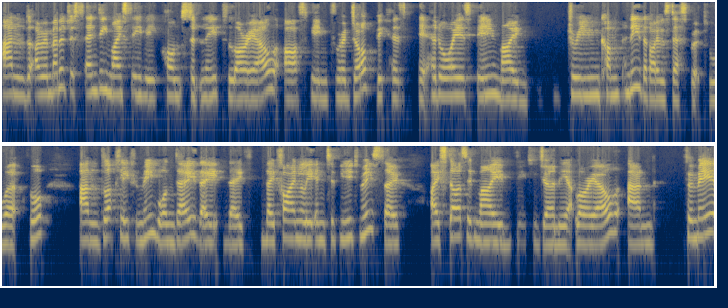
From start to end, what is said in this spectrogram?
And I remember just sending my CV constantly to L'Oreal asking for a job because it had always been my dream company that I was desperate to work for. And luckily for me, one day they they they finally interviewed me. So I started my beauty journey at L'Oreal and for me,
